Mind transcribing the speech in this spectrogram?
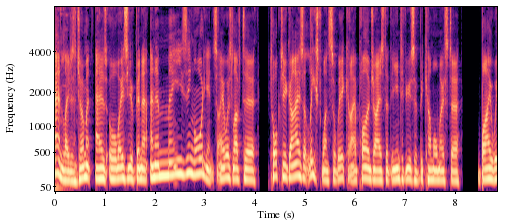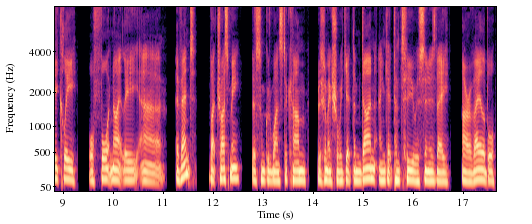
And ladies and gentlemen, as always, you've been an amazing audience. I always love to talk to you guys at least once a week. I apologize that the interviews have become almost a bi weekly or fortnightly uh, event, but trust me, there's some good ones to come. We're just going to make sure we get them done and get them to you as soon as they are available.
